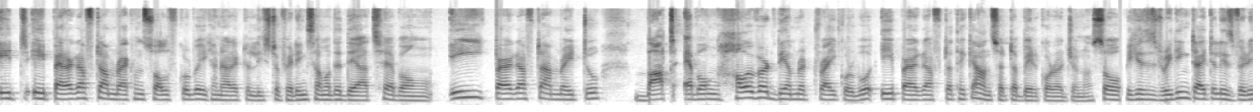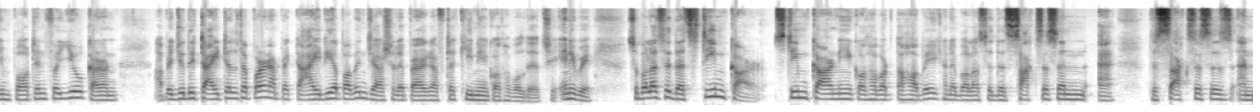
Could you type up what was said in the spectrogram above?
এই এই প্যারাগ্রাফটা আমরা এখন সলভ করব। এখানে আরেকটা লিস্ট অফ হেডিংস আমাদের দেওয়া আছে এবং এই প্যারাগ্রাফটা আমরা একটু বাট এবং হাউএভার দিয়ে আমরা ট্রাই করব এই প্যারাগ্রাফটা থেকে আনসারটা বের করার জন্য। So because reading title is very important for you কারণ আপনি যদি টাইটেলটা পড়েন, আপনি একটা আইডিয়া পাবেন যে আসলে প্যারাগ্রাফটা কি নিয়ে কথা বলতে যাচ্ছে। এনিওয়ে সো বলা আছে the steam car steam car নিয়ে কথাবার্তা হবে। এখানে বলা আছে the success and the successes and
